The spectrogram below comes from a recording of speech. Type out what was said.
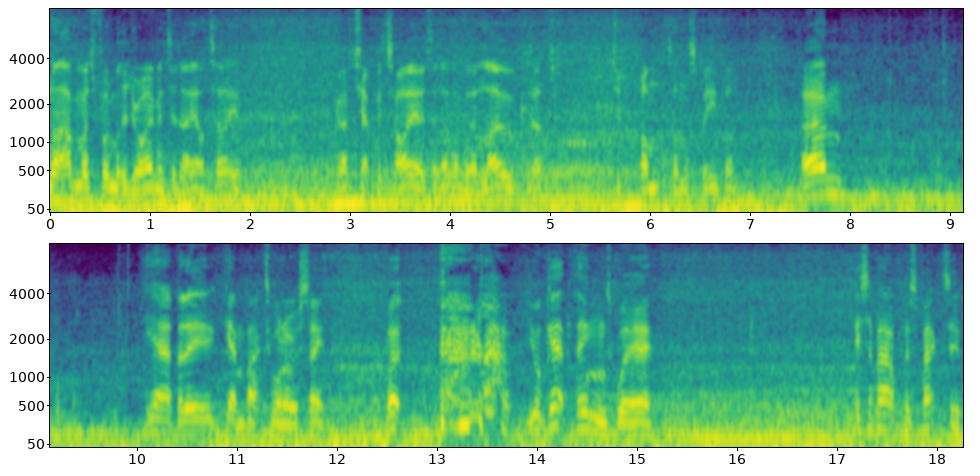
I'm not having much fun with the driving today I'll tell you. I to check my tyres I don't know if they're low because I've just, just bumped on the speed bump. Um, yeah but uh, getting back to what I was saying but you'll get things where it's about perspective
